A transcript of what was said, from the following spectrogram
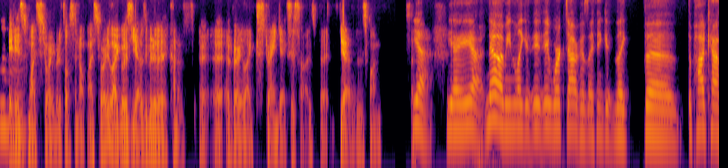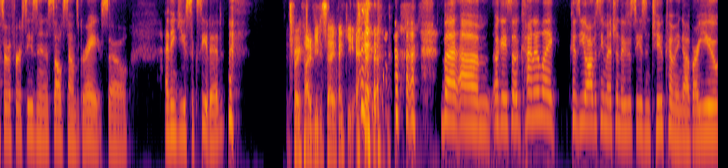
mm-hmm. it is mm-hmm. my story, but it's also not my story. Like, it was yeah, it was a bit of a kind of a, a very like strange exercise, but yeah, it was fun. So. Yeah, yeah, yeah, yeah. No, I mean, like it, it worked out because I think it like the the podcast or the first season itself sounds great. So I think you succeeded. It's very kind of you to say. Thank you. but um, okay, so kind of like because you obviously mentioned there's a season two coming up. Are you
